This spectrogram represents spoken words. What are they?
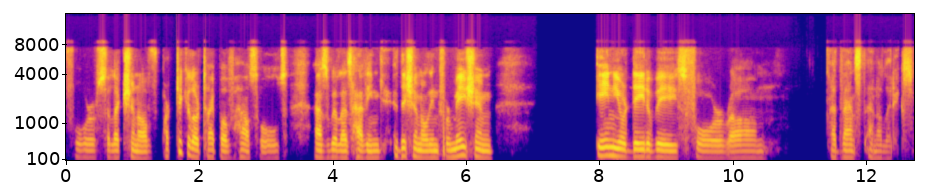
for selection of particular type of households, as well as having additional information in your database for um, advanced analytics.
